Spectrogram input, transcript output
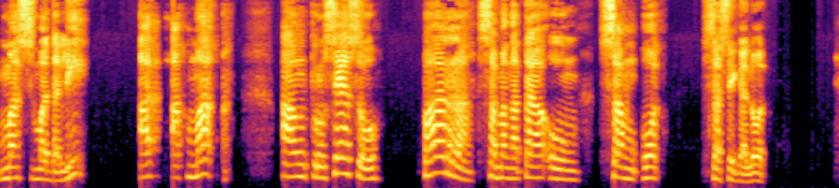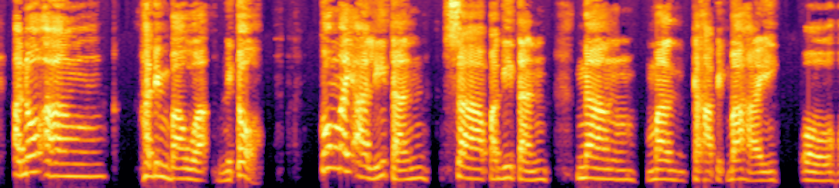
mas madali at akma ang proseso para sa mga taong sangkot sa sigalot. Ano ang halimbawa nito? Kung may alitan sa pagitan ng magkakapitbahay o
